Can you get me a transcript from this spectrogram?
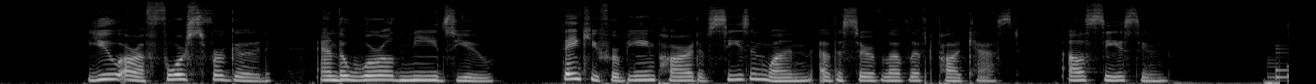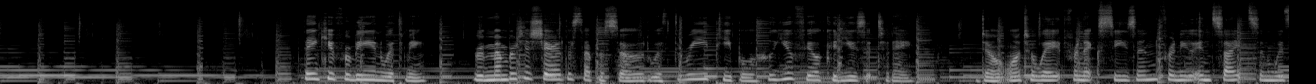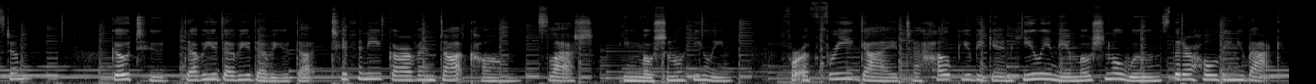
You are a force for good, and the world needs you. Thank you for being part of season one of the Serve Love Lift podcast. I'll see you soon. Thank you for being with me. Remember to share this episode with three people who you feel could use it today. Don't want to wait for next season for new insights and wisdom? Go to www.tiffanygarvin.com slash emotional healing for a free guide to help you begin healing the emotional wounds that are holding you back.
